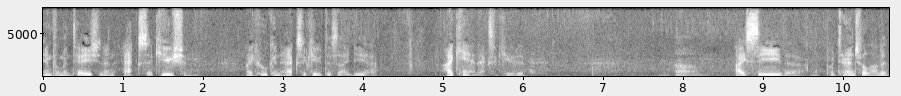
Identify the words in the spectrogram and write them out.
implementation and execution. Like, who can execute this idea? I can't execute it. Um, I see the potential of it,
